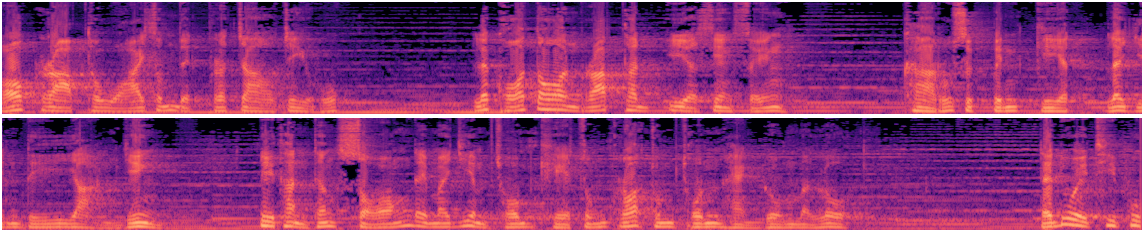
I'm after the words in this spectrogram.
ขอกราบถวายสมเด็จพระเจ้าจีฮุก และขอต้อนรับท่านเอียเซียงเสงข้ารู้สึกเป็นเกียรติและยินดีอย่างยิ่ง ที่ท่านทั้งสองได้มาเยี่ยมชมเขตสงเคราะห์ชุมชนแห่งยมโลก แต่ด้วยที่ผู้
